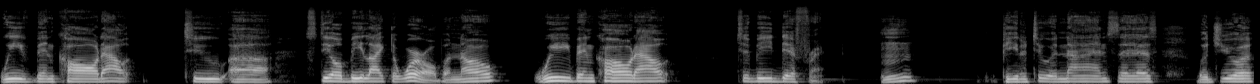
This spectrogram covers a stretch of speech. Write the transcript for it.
we've been called out to uh, still be like the world, but no, we've been called out to be different. Hmm? Peter 2 and 9 says, But you're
